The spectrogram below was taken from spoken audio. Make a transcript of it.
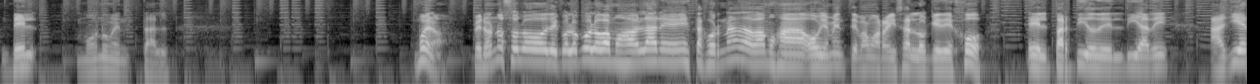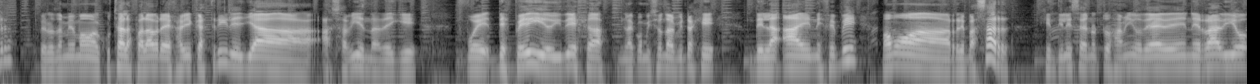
del Monumental. Bueno, pero no solo de Colo Colo vamos a hablar en esta jornada, vamos a, obviamente, vamos a revisar lo que dejó el partido del día de ayer, pero también vamos a escuchar las palabras de Javier Castrile ya a sabiendas de que fue despedido y deja la comisión de arbitraje de la ANFP. Vamos a repasar, gentileza de nuestros amigos de ADN Radio,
